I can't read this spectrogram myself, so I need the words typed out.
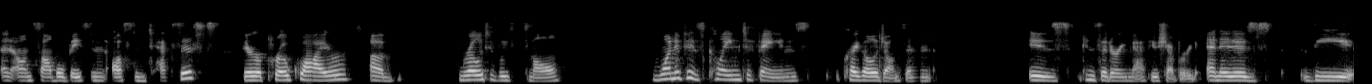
an ensemble based in Austin, Texas. They're a pro choir, um, relatively small. One of his claim to fames, Craig Hella Johnson, is considering Matthew Shepard, and it is the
